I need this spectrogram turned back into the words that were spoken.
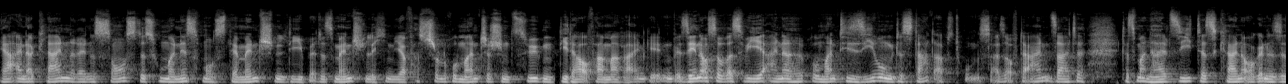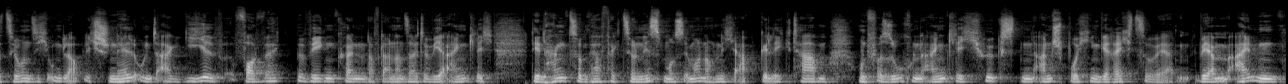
ja, einer kleinen Renaissance des Humanismus, der Menschenliebe, des menschlichen, ja fast schon romantischen Zügen, die da auf einmal reingehen. Wir sehen auch sowas wie eine Romantisierung des Start-ups-Tums. Also auf der einen Seite, dass man halt sieht, dass kleine Organisationen sich unglaublich schnell und agil vorweg bewegen können und auf der anderen Seite wir eigentlich den Hang zum Perfektionismus immer noch nicht abgelegt haben und versuchen eigentlich höchsten Ansprüchen gerecht zu werden. Wir haben ein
